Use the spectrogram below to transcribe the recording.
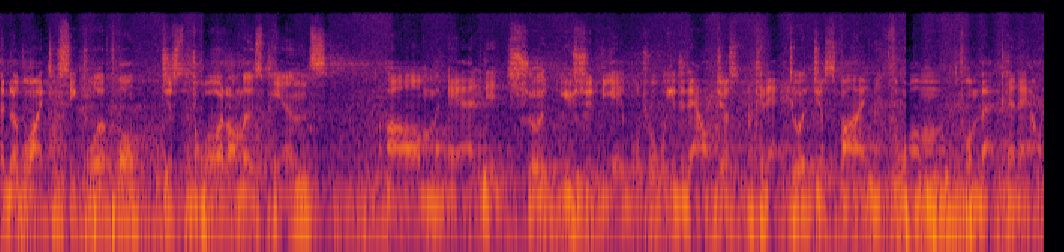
another I2C peripheral, just throw it on those pins. Um, and it should you should be able to read it out, just connect to it just fine from from that pin out.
